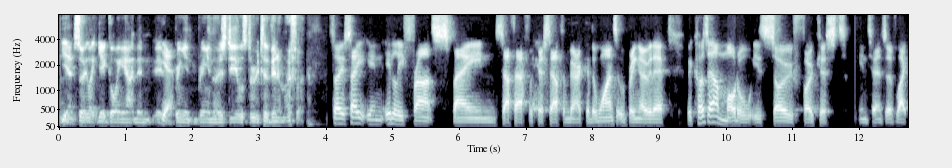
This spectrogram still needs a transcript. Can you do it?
Yeah, so like yeah, going out and then yeah. bringing bringing those deals through to Vinomofo. So say in Italy, France, Spain, South Africa, South America, the wines that we bring over there, because our model is so focused in terms of like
